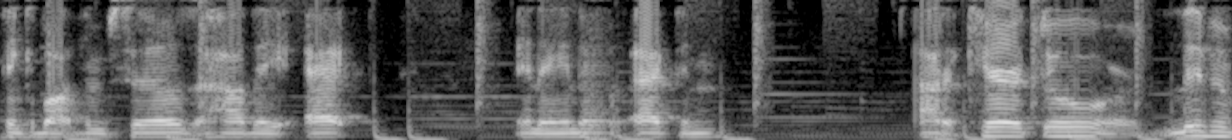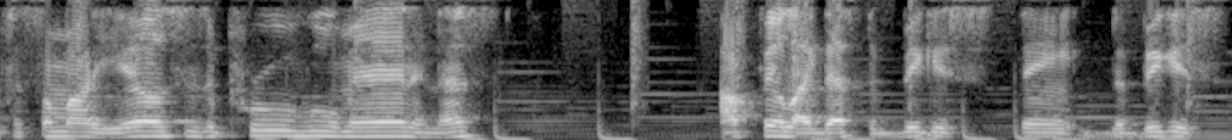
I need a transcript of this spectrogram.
think about themselves or how they act, and they end up acting out of character or living for somebody else's approval, man. And that's I feel like that's the biggest thing, the biggest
